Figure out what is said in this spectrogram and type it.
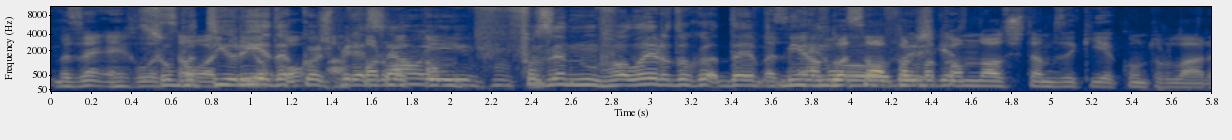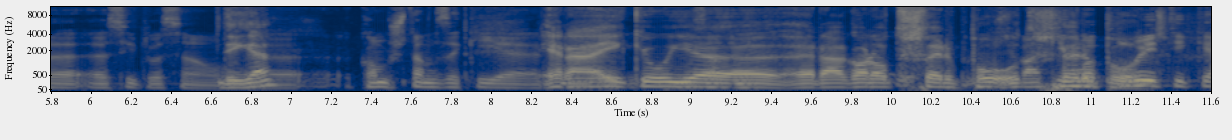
mas em relação sobre a teoria da conspiração como... e fazendo-me valer do, da Mas opinião em relação à forma como nós estamos aqui a controlar a, a situação. Diga. Uh, como estamos aqui a. Era aí que eu ia. Era agora o terceiro, po, o terceiro uma ponto. política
